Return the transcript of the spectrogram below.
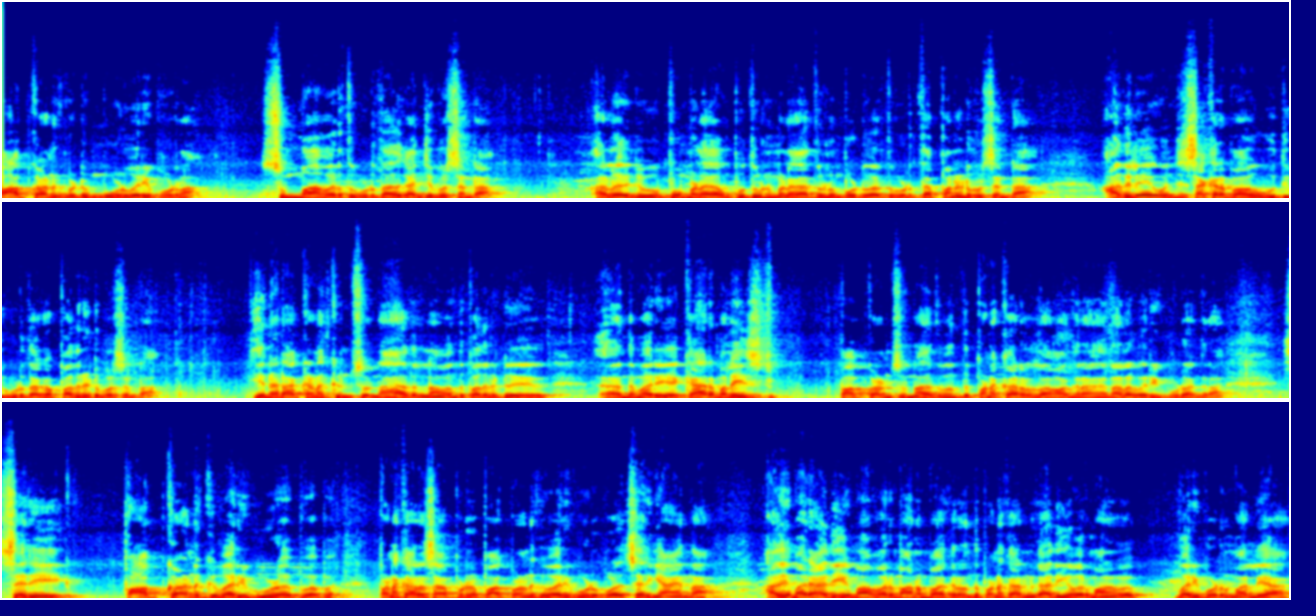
பாப்கார்னுக்கு மட்டும் மூணு வரி போடுறான். சும்மா வறுத்து கொடுத்தா அதுக்கு அஞ்சு பர்சன்ட்டான் அதில் கொஞ்சம் உப்பு மிளகா உப்பு தூளும் மிளகாத்தூளும் போட்டு வறுத்து கொடுத்தா பன்னெண்டு பர்சன்ட்டான் அதிலே கொஞ்சம் சக்கரை பாவை ஊற்றி கொடுத்தாக்கா பதினெட்டு பர்சன்ட்டான் என்னடா கணக்குன்னு சொன்னால் அதெல்லாம் வந்து பதினெட்டு அந்த மாதிரி கேரமலைஸ்டு பாப்கார்ன் சொன்னால் அது வந்து பணக்காரர்கள் தான் வாங்குறாங்க அதனால் வரி கூடாங்கிறான். சரி பாப்கார்னுக்கு வரி கூட பணக்காரன் சாப்பிட்ற பாப்கார்னுக்கு வரி கூட போட சரி நியாயம்தான். அதே மாதிரி அதிகமாக வருமானம் பார்க்குற வந்து பணக்காரனுக்கு அதிக வருமானம் வரி போடணுமா இல்லையா?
